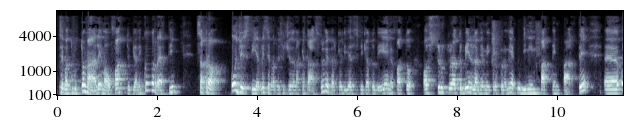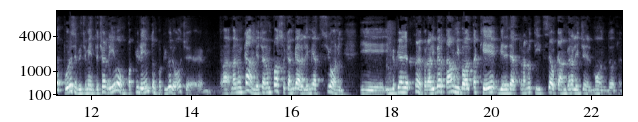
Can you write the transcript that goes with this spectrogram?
se va tutto male, ma ho fatto i piani corretti, saprò o gestirli se proprio succede una catastrofe perché ho diversificato bene, ho, fatto, ho strutturato bene la mia microeconomia, quindi mi impatta in parte, eh, oppure semplicemente ci arrivo un po' più lento, un po' più veloce, eh, ma, ma, non cambia, cioè non posso cambiare le mie azioni, i, il mio piano di azione per la libertà ogni volta che viene detta una notizia o cambia una legge nel mondo. Cioè,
